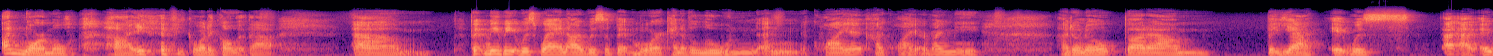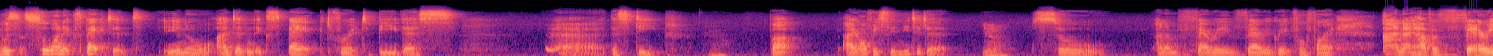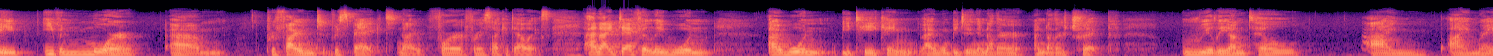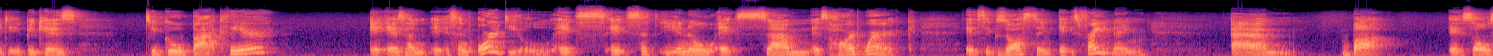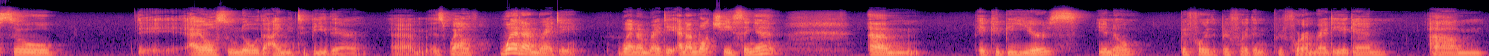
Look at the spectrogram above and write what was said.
a normal high, if you want to call it that. Um, but maybe it was when I was a bit more kind of alone and quiet, had quiet around me. I don't know, but um, but yeah, it was I, I, it was so unexpected. You know, I didn't expect for it to be this uh, this deep, yeah. but I obviously needed it. Yeah. So, and I'm very very grateful for it, and I have a very even more. Um, profound respect now for for psychedelics, and I definitely won't. I won't be taking. I won't be doing another another trip, really until I'm I'm ready. Because to go back there it is an it's an ordeal. It's it's a, you know it's um it's hard work. It's exhausting. It's frightening. Um but it's also I also know that I need to be there um, as well when I'm ready. When I'm ready, and I'm not chasing it. Um, it could be years, you know, before the, before the, before I'm ready again. Um,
